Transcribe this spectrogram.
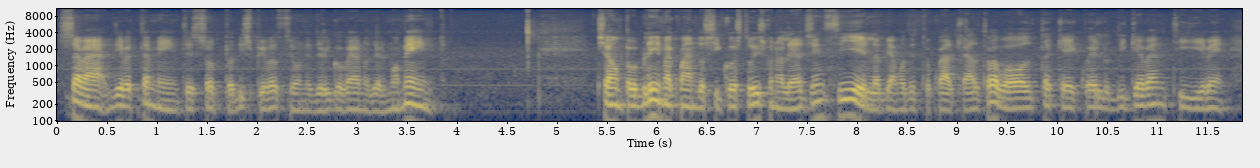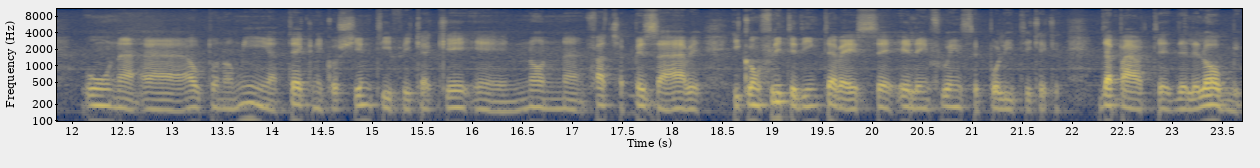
sarà direttamente sotto l'ispirazione del governo del momento. C'è un problema quando si costruiscono le agenzie, l'abbiamo detto qualche altra volta, che è quello di garantire un'autonomia uh, tecnico-scientifica che eh, non faccia pesare i conflitti di interesse e le influenze politiche che, da parte delle lobby.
